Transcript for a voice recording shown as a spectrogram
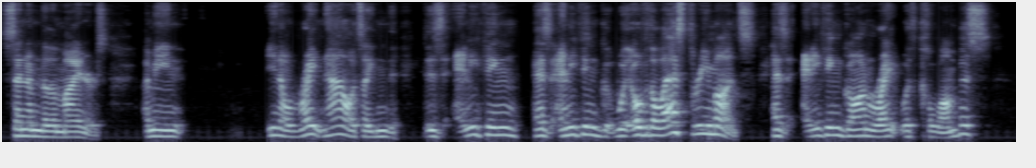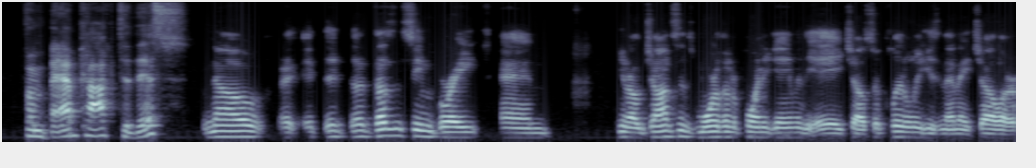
Send him to the minors. I mean, you know, right now it's like, is anything has anything over the last three months has anything gone right with Columbus from Babcock to this? No, it, it, it, it doesn't seem great. And, you know, Johnson's more than a point a game in the AHL. So clearly he's an NHLer.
